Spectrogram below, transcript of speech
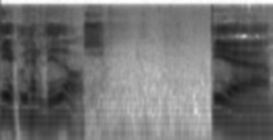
Det er Gud, han leder os. Det er,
